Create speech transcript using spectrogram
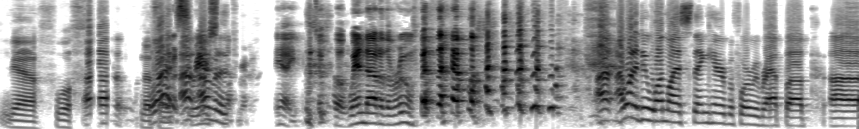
yeah. Woof. Uh, No well, I- thanks. what a I- career I'm gonna- Yeah, you took the wind out of the room with that one. I, I want to do one last thing here before we wrap up. Uh,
